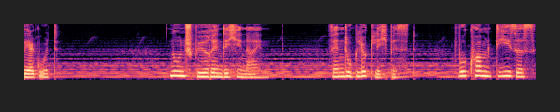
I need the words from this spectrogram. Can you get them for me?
Sehr gut. Nun spüre in dich hinein. Wenn du glücklich bist, wo kommt dieses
